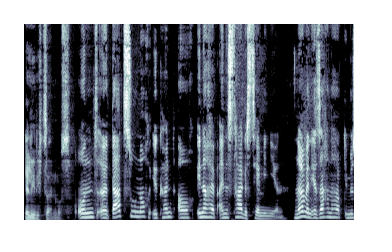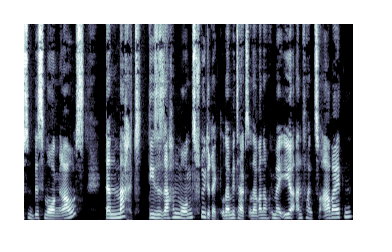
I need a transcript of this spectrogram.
erledigt sein muss. Und äh, dazu noch, ihr könnt auch innerhalb eines Tages terminieren. Ne, wenn ihr Sachen habt, die müssen bis morgen raus, dann macht diese Sachen morgens früh direkt oder mittags oder wann auch immer ihr anfangt zu arbeiten.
